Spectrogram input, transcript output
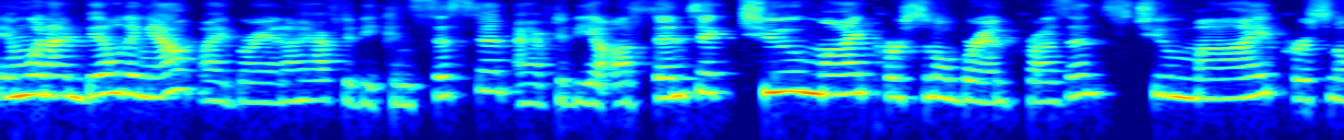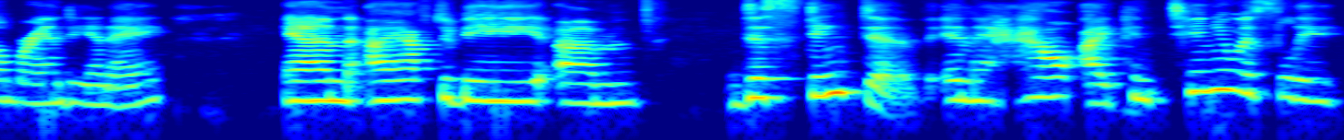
And when I'm building out my brand, I have to be consistent. I have to be authentic to my personal brand presence, to my personal brand DNA. And I have to be um, distinctive in how I continuously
